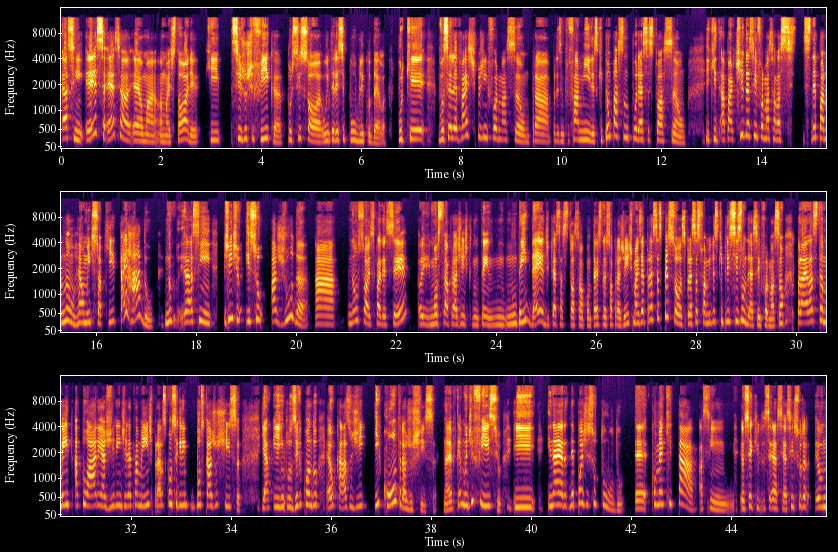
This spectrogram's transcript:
assim, esse, essa é uma, uma história que se justifica por si só o interesse público dela. Porque você levar esse tipo de informação para, por exemplo, famílias que estão passando por essa situação e que a partir dessa informação elas se, deparam, não, realmente isso aqui tá errado. Não, assim, gente, isso ajuda a não só esclarecer e mostrar para a gente que não tem, não tem ideia de que essa situação acontece, não é só para a gente, mas é para essas pessoas, para essas famílias que precisam dessa informação, para elas também atuarem, agirem diretamente, para elas conseguirem buscar a justiça. E, a, e, inclusive, quando é o caso de ir contra a justiça, né? Porque é muito difícil. E, e na era, depois disso tudo, é, como é que tá? Assim, eu sei que assim, a censura, eu,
